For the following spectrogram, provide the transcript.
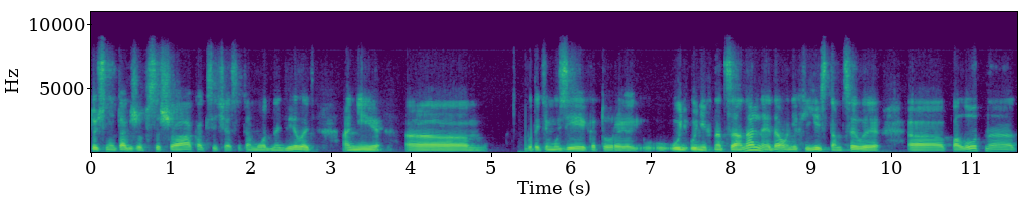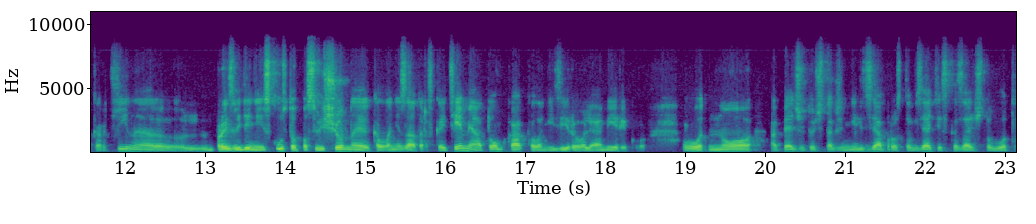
точно так же в США, как сейчас это модно делать, они э, вот эти музеи, которые у, у них национальные, да, у них есть там целые э, полотна, картины, произведения искусства, посвященные колонизаторской теме о том, как колонизировали Америку. Вот, но опять же точно так же нельзя просто взять и сказать, что вот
